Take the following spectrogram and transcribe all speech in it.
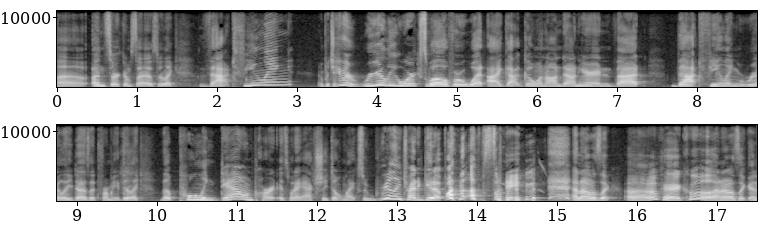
uh uncircumcised. They're like that feeling in particular really works well for what I got going on down here, and that that feeling really does it for me. They're like the pulling down part is what I actually don't like. So really try to get up on the upswing. and I was like, oh, okay, cool. And I was like, and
